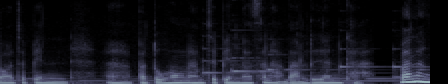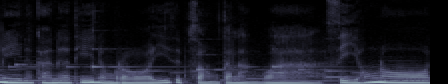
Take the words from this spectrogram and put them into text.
ก็จะเป็นประตูห้องน้ำจะเป็นลักษณะบานเลื่อนค่ะ บ้านหลังนี้นะคะ เนื้อที่ 122 ตารางวา 4 ห้องนอน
